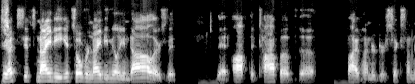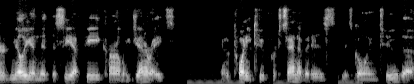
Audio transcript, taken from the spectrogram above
yeah, it's it's ninety. It's over ninety million dollars that that off the top of the five hundred or six hundred million that the CFP currently generates, you know, twenty two percent of it is is going to the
